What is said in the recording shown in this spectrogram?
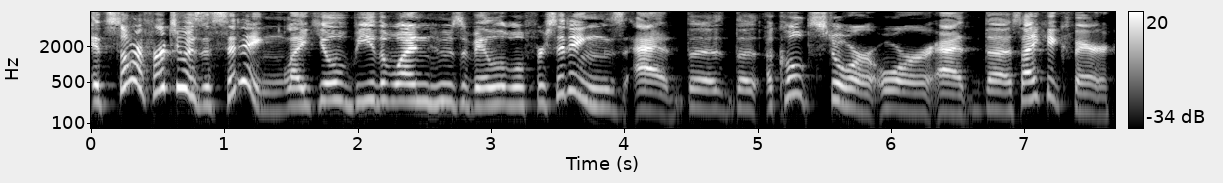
it's still referred to as a sitting. Like you'll be the one who's available for sittings at the the occult store or at the psychic fair.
